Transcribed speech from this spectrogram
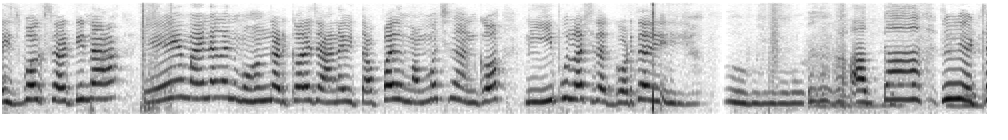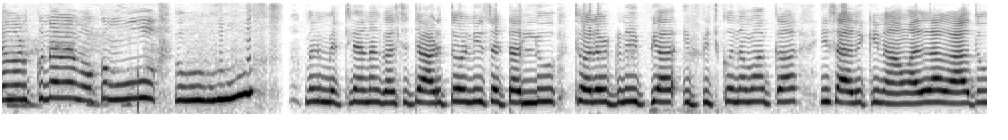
ఐస్ బాక్స్ కట్టినా ఏమైనా కానీ మొహం కడుకోవాలి జానవి తప్పదు. మమ్మ వచ్చింది అనుకో నీ ఈ పుల్ల వచ్చి కొడుతుంది. అక్క నువ్వు ఎట్లా కడుక్కున్నావే ముఖము? మనం ఎట్లయినా కలిసి డాడీతో నీ సెటర్లు చొరవట్టుకుని ఇప్పి ఇప్పించుకుందాం అక్క. ఈసారికి నా వల్ల కాదు.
